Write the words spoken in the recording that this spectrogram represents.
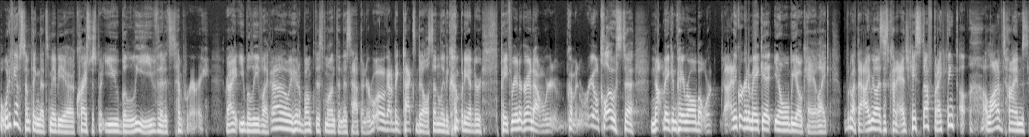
But what if you have something that's maybe a crisis, but you believe that it's temporary? right? You believe like, oh, we hit a bump this month and this happened, or whoa, got a big tax bill. Suddenly the company had to pay 300 grand out and we're coming real close to not making payroll, but we're, I think we're going to make it, you know, we'll be okay. Like, what about that? I realize this kind of edge case stuff, but I think a, a lot of times,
